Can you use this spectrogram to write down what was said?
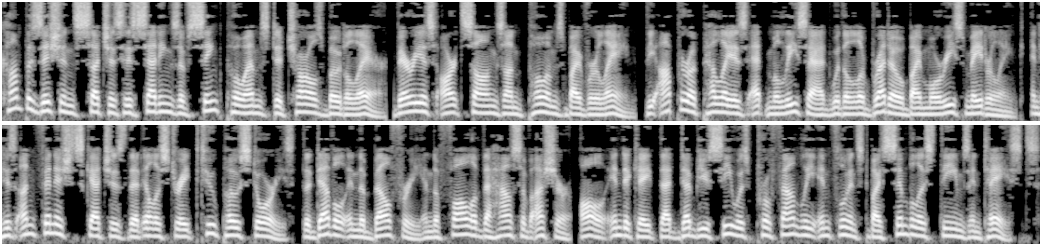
Compositions such as his settings of Cinq poèmes de Charles Baudelaire, various art songs on poems by Verlaine, the opera Pelléas et Mélisande with a libretto by Maurice Maeterlinck, and his unfinished sketches that illustrate two Poe stories, The Devil in the Belfry and The Fall of the House of Usher, all indicate that Debussy was profoundly influenced by symbolist themes and tastes.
